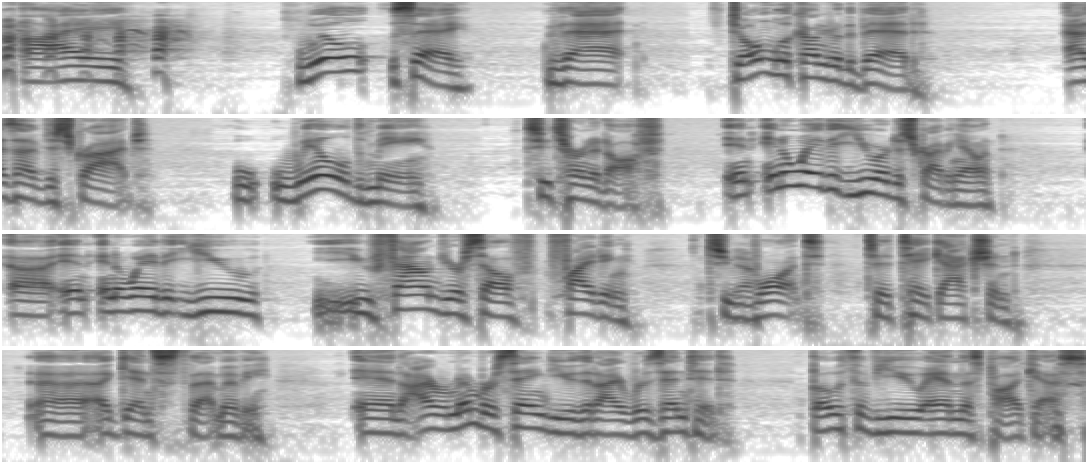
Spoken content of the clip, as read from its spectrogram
I will say that "Don't Look Under the Bed," as I've described, willed me to turn it off in in a way that you are describing, Alan. Uh, in in a way that you you found yourself fighting to Yeah. want to take action uh, against that movie. And I remember saying to you that I resented both of you and this podcast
